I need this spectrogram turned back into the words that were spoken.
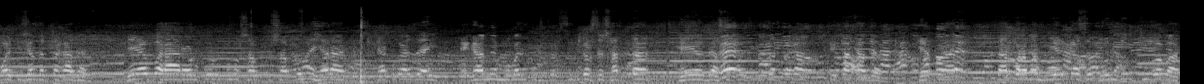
পঁয়ত্রিশ হাজার টাকা দেন। এরপর আর কোনো শব্দ শব্দ নাই হেরা যাই এখানে মোবাইল করছে, সাতটা টাকা, এই টাকা তারপর আমার মেয়ের কাছে ফোন কি বাবার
